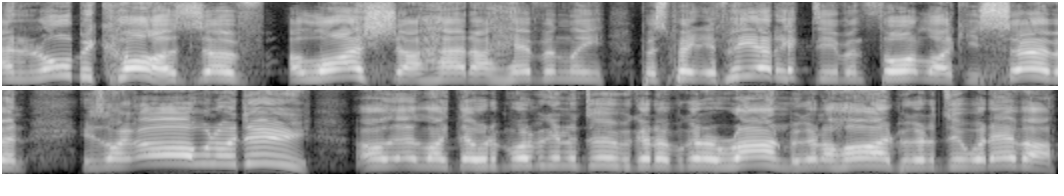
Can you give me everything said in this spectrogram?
and it all because of Elisha had a heavenly perspective. If he had a perspective and thought like his servant, he's like, oh, what do I do? Oh, like, what are we going to do? We've got to, we've got to run. We've got to hide. We've got to do whatever.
